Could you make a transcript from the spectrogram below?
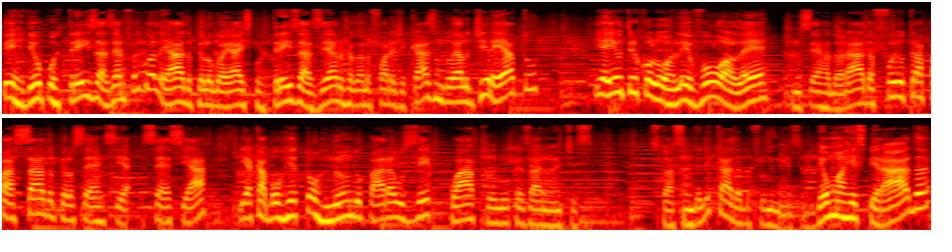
perdeu por 3 a 0 foi goleado pelo Goiás por 3 a 0 jogando fora de casa, um duelo direto. E aí o tricolor levou o Olé no Serra Dourada, foi ultrapassado pelo CSA, CSA e acabou retornando para o Z4, Lucas Arantes. Situação delicada do Fluminense. Deu uma respirada,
